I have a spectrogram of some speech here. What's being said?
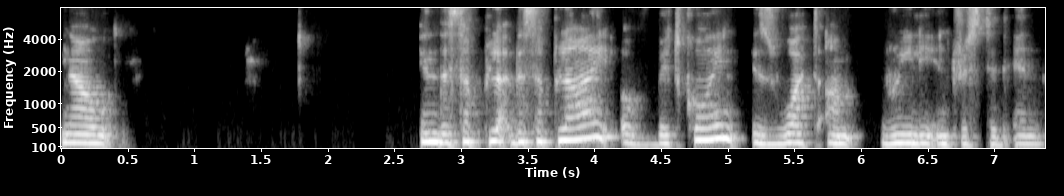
Now, in the supply, the supply of Bitcoin is what I'm really interested in.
